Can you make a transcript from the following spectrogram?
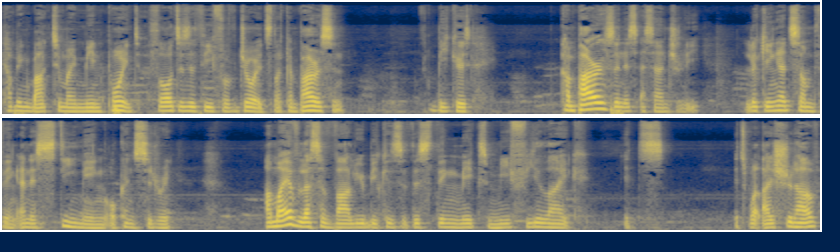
Coming back to my main point, thought is a thief of joy. It's not comparison, because comparison is essentially looking at something and esteeming or considering. Am I of lesser value because this thing makes me feel like it's it's what I should have?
